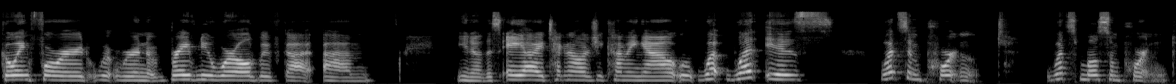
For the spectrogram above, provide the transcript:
going forward. We're, we're in a brave new world. We've got um you know this ai technology coming out. What what is what's important what's most important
